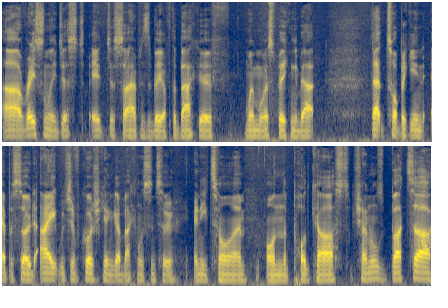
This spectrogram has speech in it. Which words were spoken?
uh, recently. Just it just so happens to be off the back of when we were speaking about that topic in episode eight, which of course you can go back and listen to anytime on the podcast channels. But uh,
